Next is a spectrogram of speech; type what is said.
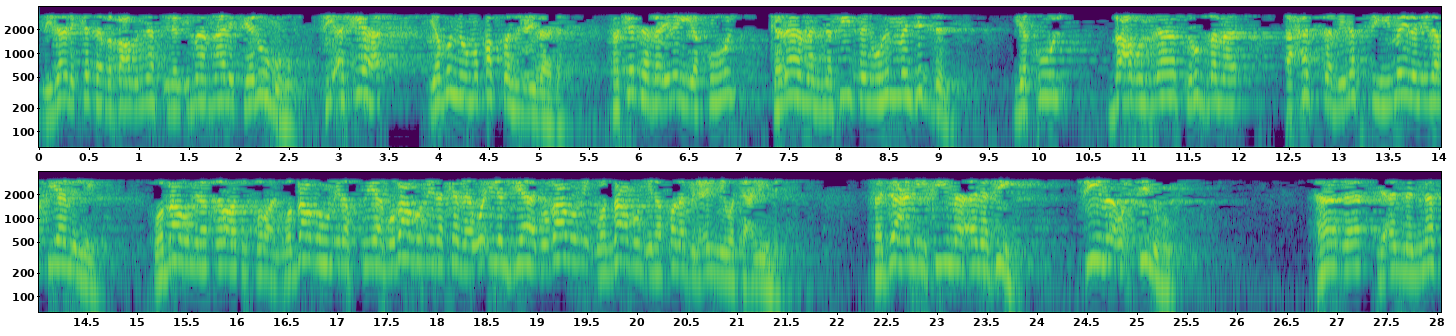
لذلك كتب بعض الناس إلى الإمام مالك يلومه في أشياء يظنه مقصا للعبادة فكتب إليه يقول كلاما نفيسا مهما جدا. يقول بعض الناس ربما أحس بنفسه ميلا إلى قيام الليل وبعضهم إلى قراءة القرآن وبعضهم إلى الصيام وبعضهم إلى كذا وإلى الجهاد وبعضهم وبعضهم إلى طلب العلم وتعليمه. فدعني فيما أنا فيه فيما أحسنه. هذا لأن النفس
